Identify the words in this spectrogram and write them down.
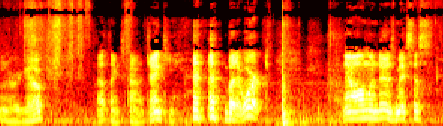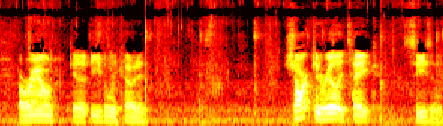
There we go. That thing's kind of janky, but it worked. Now all I'm gonna do is mix this around, get it evenly coated. Shark can really take seasoning.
